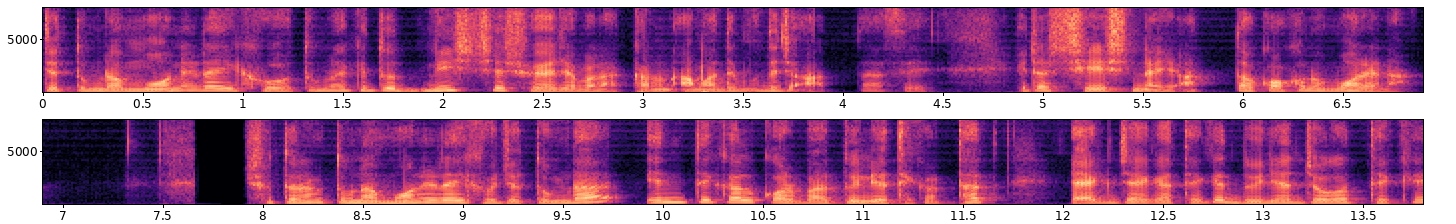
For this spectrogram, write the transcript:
যে, তোমরা মনে রাখো তোমরা কিন্তু নিঃশেষ হয়ে যাবে না। কারণ আমাদের মধ্যে যে আত্মা আছে, এটা শেষ নাই, আত্মা কখনো মরে না। সুতরাং তোমরা মনে রাখো যে, তোমরা ইন্তেকাল করবা দুনিয়া থেকে। অর্থাৎ এক জায়গা থেকে, দুনিয়ার জগৎ থেকে,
